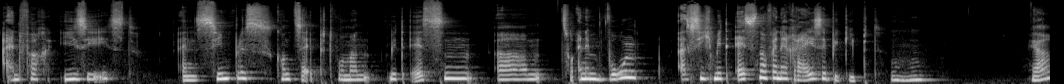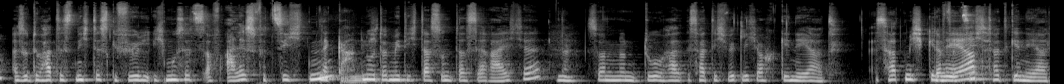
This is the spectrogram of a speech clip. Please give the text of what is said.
einfach easy ist. Ein simples Konzept, wo man mit Essen ähm, zu einem Wohl, also sich mit Essen auf eine Reise begibt. Mhm. Ja? Also du hattest nicht das Gefühl, ich muss jetzt auf alles verzichten, Nein, gar nicht. nur damit ich das und das erreiche, Nein. sondern du, es hat dich wirklich auch genährt. Es hat mich genährt. Der Verzicht hat genährt.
